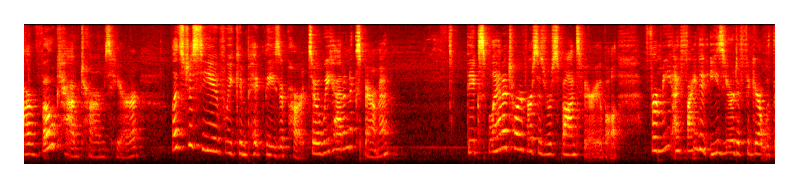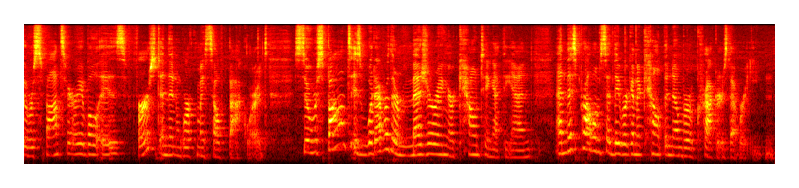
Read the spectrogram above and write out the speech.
our vocab terms here, let's just see if we can pick these apart. So we had an experiment. The explanatory versus response variable. For me, I find it easier to figure out what the response variable is first and then work myself backwards. So response is whatever they're measuring or counting at the end. And this problem said they were going to count the number of crackers that were eaten.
